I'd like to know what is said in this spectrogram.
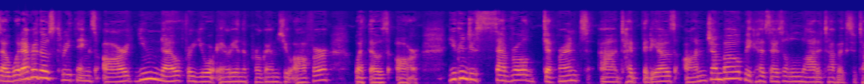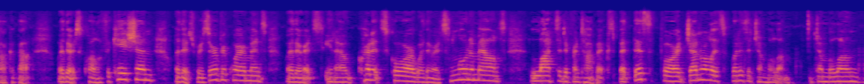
So, whatever those three things are, you know for your area and the programs you offer what those are. You can do several different uh, type videos on Jumbo because there's a lot of topics to talk about, whether it's qualification, whether it's reserve requirements, whether it's you know credit score, whether it's loan amounts, lots of different topics. But this for general is what is a jumbo loan? Jumbo loan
